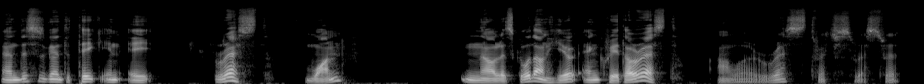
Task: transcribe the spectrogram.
and this is going to take in a rest one. Now let's go down here and create our rest. Our rest, stretch, rest, stretch,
